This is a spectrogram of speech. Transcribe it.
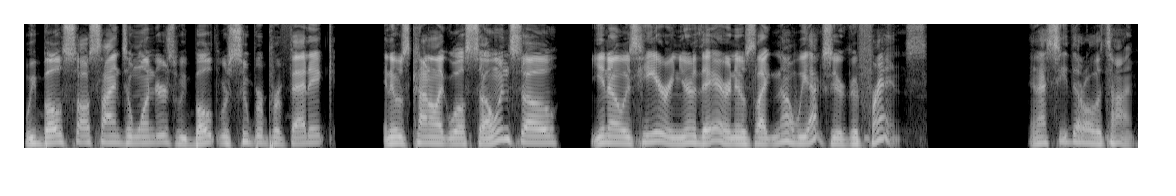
We both saw signs and wonders. We both were super prophetic. And it was kind of like, well, so and so, you know, is here and you're there. And it was like, no, we actually are good friends. And I see that all the time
